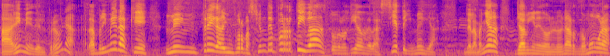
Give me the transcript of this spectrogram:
AM del programa. La primera que le entrega la información deportiva todos los días de las 7 y media de la mañana. Ya viene don Leonardo Mora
